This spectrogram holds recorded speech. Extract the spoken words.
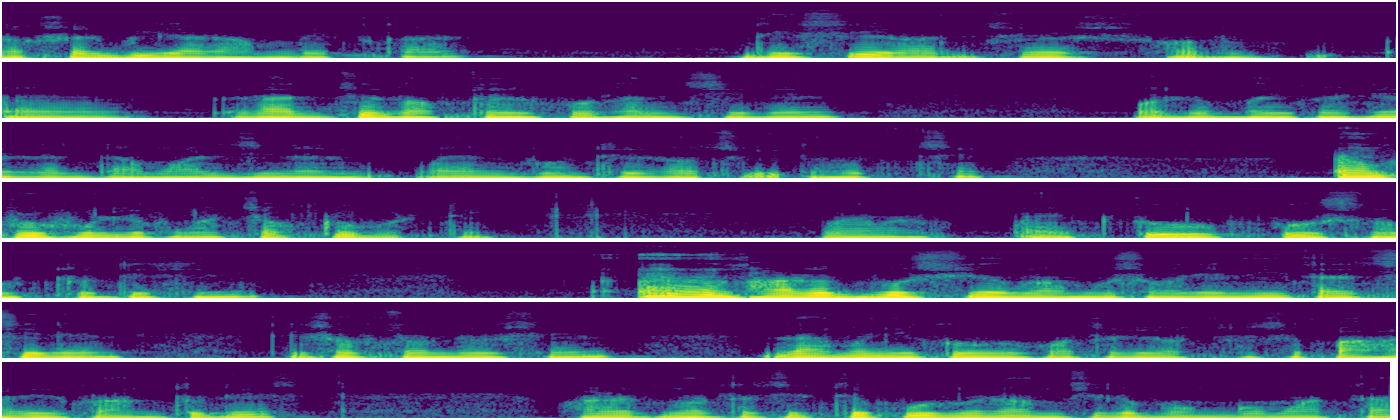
ডক্টর বি আর আম্বেদকর, দেশীয় রাজ্যের রাজ্য দপ্তরের প্রধান ছিলেন বল্লভভাই প্যাটেল আর দ্য মার্জিনাল ম্যান গ্রন্থের রচয়িতা হচ্ছে প্রফুল্ল কুমার চক্রবর্তী। এবার আমরা একটু প্রশ্ন উত্তর দেখে নিই। ভারতবর্ষীয় ব্রাহ্ম সমাজের নেতা ছিলেন কেশবচন্দ্র সেন। দামিনী কহ কথাটি অর্থ হচ্ছে পাহাড়ের প্রান্তদেশ। ভারত মাতা চিত্রের পূর্ব নাম ছিল বঙ্গমাতা।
